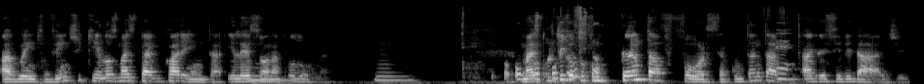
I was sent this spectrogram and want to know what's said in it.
aguento 20 quilos, mas pego 40 e lesiona a uhum. coluna. Uhum. Mas por que, que eu tô com tanta força, com tanta é. agressividade?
